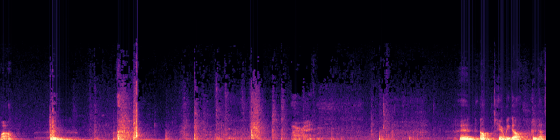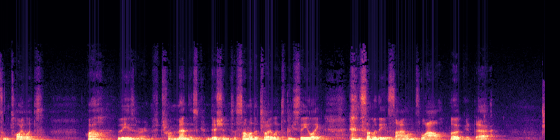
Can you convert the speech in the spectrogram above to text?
Wow. All right. And oh, here we go. We got some toilets. Wow, these are in tremendous condition to some of the toilets we see like in some of the asylums. Wow, look at that. I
